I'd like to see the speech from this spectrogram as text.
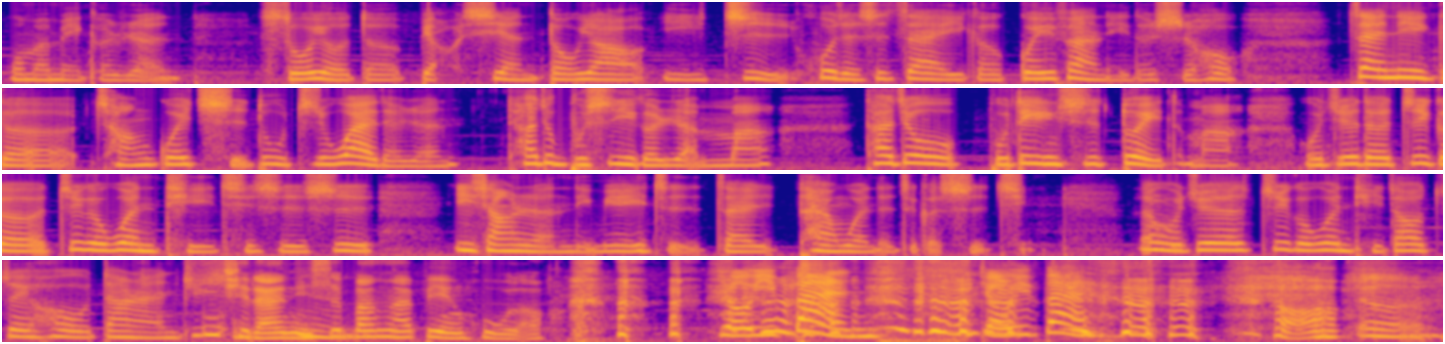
我们每个人所有的表现都要一致，或者是在一个规范里的时候，在那个常规尺度之外的人，他就不是一个人吗？他就不定是对的吗？我觉得这个这个问题其实是《异乡人》里面一直在探问的这个事情。那我觉得这个问题到最后，当然听起来你是帮他辩护了。嗯 有一半，有一半。好，嗯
